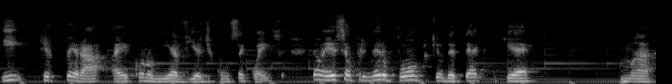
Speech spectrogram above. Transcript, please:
e recuperar a economia via de consequência. Então, esse é o primeiro ponto que eu detecto que é uma,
